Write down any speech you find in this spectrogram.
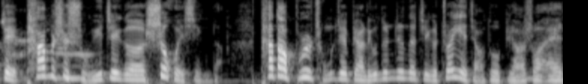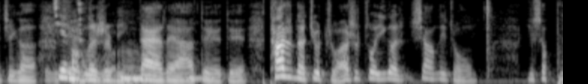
对，他们是属于这个社会性的。他倒不是从这比较刘敦桢的这个专业角度，比方说，哎，这个房子是明代的呀，对对。他是呢，就主要是做一个像那种，就像不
